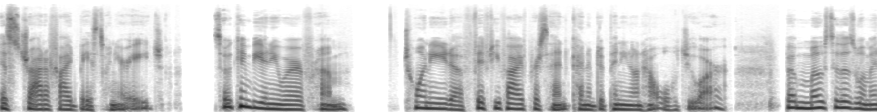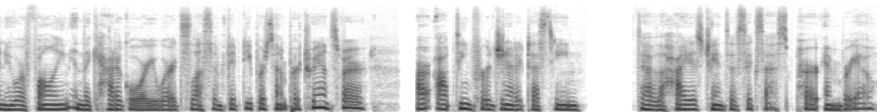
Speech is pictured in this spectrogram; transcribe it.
is stratified based on your age. So it can be anywhere from 20 to 55%, kind of depending on how old you are. But most of those women who are falling in the category where it's less than 50% per transfer are opting for genetic testing to have the highest chance of success per embryo.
